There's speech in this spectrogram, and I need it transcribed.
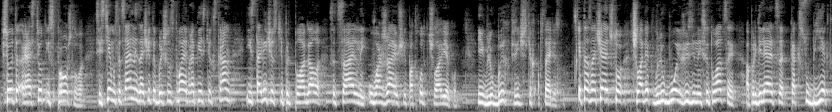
все это растет из прошлого. Система социальной защиты большинства европейских стран исторически предполагала социальный, уважающий подход к человеку и в любых физических обстоятельствах. Это означает, что человек в любой жизненной ситуации определяется как субъект,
